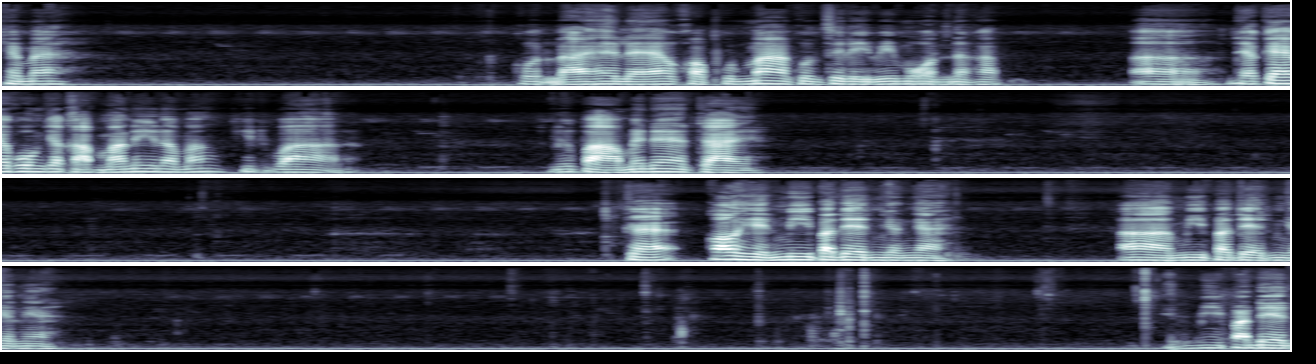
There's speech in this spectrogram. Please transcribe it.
ใช่ไหมกดไลค์ให้แล้ว ขอบคุณมากคุณสิริวิมลนะครับ เออ เดี๋ยวแกคงจะกลับมานี่แล้วมั้งคิดว่า หรือเปล่าไม่แน่ใจ แกก็เห็นมีประเด็นกันไง อ่า มีประเด็นกันไง เห็นมีประเด็น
